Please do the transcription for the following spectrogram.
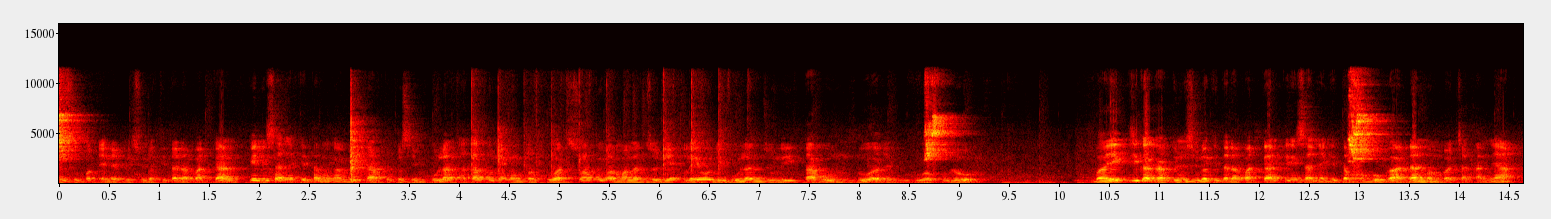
Kartu support energi sudah kita dapatkan, kini saja kita mengambil kartu kesimpulan ataupun yang memperkuat suatu ramalan zodiak Leo di bulan Juli tahun 2020. Baik, jika kartunya sudah kita dapatkan, kini saatnya kita membuka dan membacakannya.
